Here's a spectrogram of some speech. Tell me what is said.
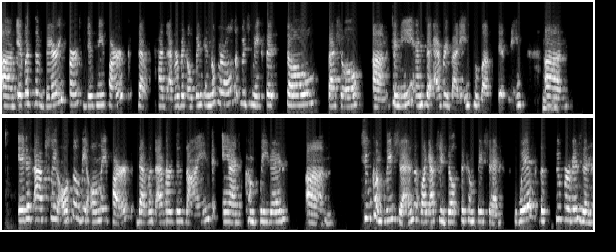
Um, it was the very first Disney park that has ever been opened in the world, which makes it so special um, to me and to everybody who loves Disney. Mm-hmm. Um, it is actually also the only park that was ever designed and completed um, to completion, like actually built to completion with the supervision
